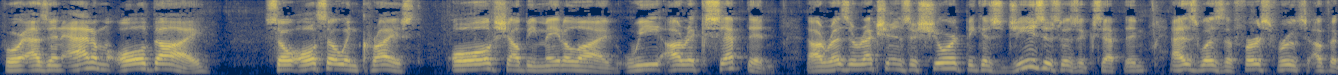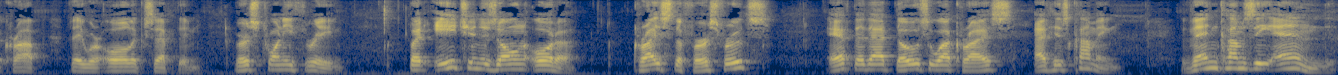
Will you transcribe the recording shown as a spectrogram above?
For as in Adam all die, so also in Christ all shall be made alive. We are accepted. Our resurrection is assured because Jesus was accepted, as was the first fruits of the crop. They were all accepted. Verse 23 But each in his own order Christ the firstfruits, after that, those who are Christ at his coming. Then comes the end,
